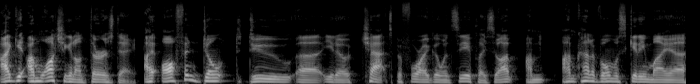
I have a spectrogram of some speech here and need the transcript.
I get I'm watching it on Thursday. I often don't do uh you know chats before I go and see a play, so I'm I'm I'm kind of almost getting my uh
